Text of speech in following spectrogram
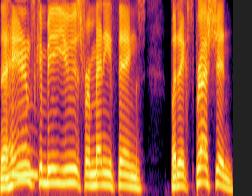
The hands Mhm. can be used for many things, but expression,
